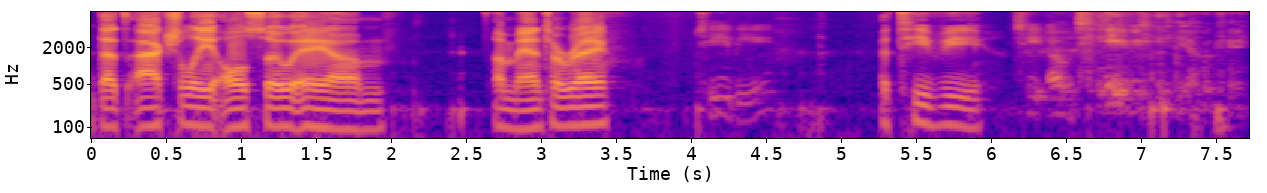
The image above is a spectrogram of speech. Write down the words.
that's actually also a um, a manta ray, TV. a TV. T oh TV. okay.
